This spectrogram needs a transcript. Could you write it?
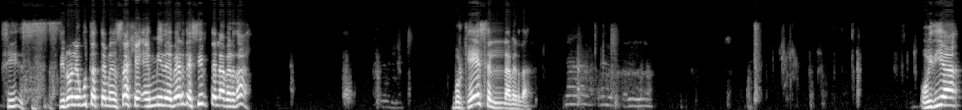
si, si no le gusta este mensaje, es mi deber decirte la verdad. Porque esa es la verdad. Hoy día,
